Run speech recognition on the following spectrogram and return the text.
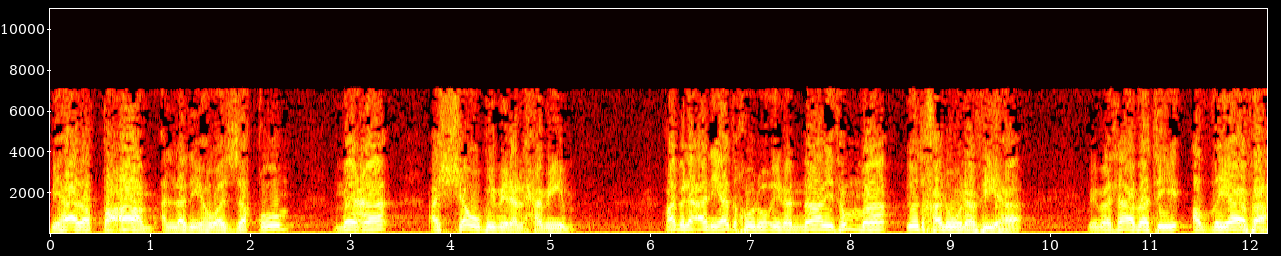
بهذا الطعام الذي هو الزقوم مع الشوب من الحميم. قبل أن يدخلوا إلى النار ثم يدخلون فيها بمثابة الضيافة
